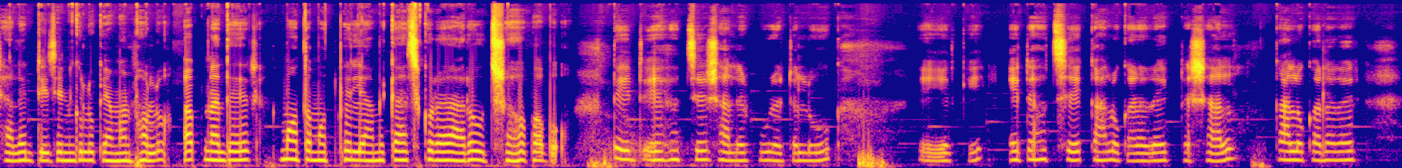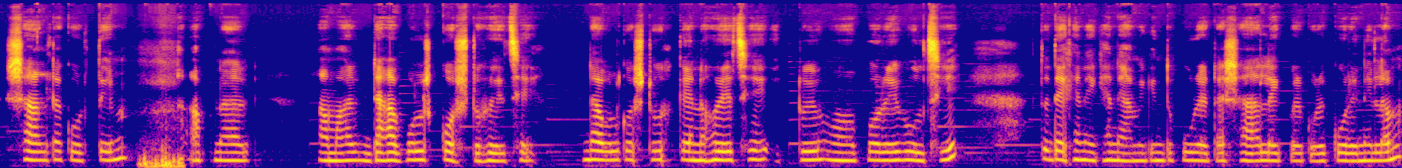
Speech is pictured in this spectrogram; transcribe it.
শালের ডিজাইনগুলো কেমন হলো। আপনাদের মতামত পেলে আমি কাজ করার আরও উৎসাহ পাবো। তো এটা হচ্ছে শালের পুরোটা লুক এই আর কি। এটা হচ্ছে কালো কালারের একটা শাল। কালো কালারের শালটা করতে আপনার আমার ডাবল কষ্ট হয়েছে। ডাবল কষ্ট কেন হয়েছে একটু পরে বলছি। তো দেখেন এখানে আমি কিন্তু পুরোটা শাল একবার করে করে নিলাম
